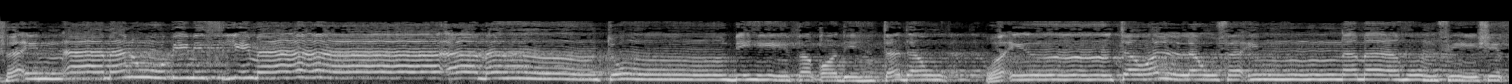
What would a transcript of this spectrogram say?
فَإِنْ آمَنُوا بِمِثْلِ مَا آمَنْتُمْ بِهِ فَقَدِ اهْتَدَوْا وَإِن تَوَلَّوْا فَإِنَّمَا هُمْ فِي شِقَاقٍ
